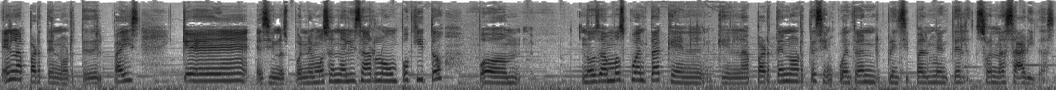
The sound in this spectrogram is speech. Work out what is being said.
en la parte norte del país, que si nos ponemos a analizarlo un poquito, um, nos damos cuenta que en, la parte norte se encuentran principalmente zonas áridas.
